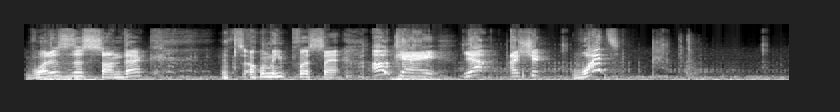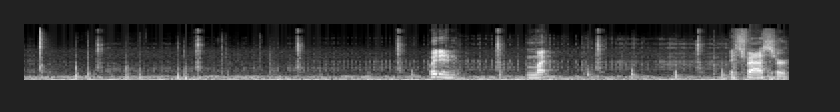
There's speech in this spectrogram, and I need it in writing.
What is the sun deck? it's only percent. Okay. Yep. I should. What? Wait, did my? It's faster.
